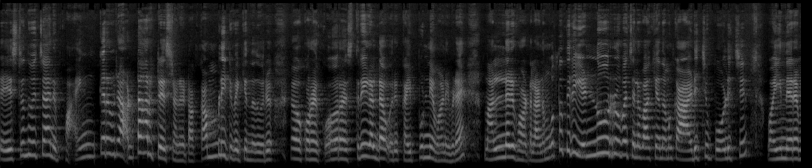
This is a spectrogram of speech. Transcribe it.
ടേസ്റ്റ് എന്ന് വെച്ചാൽ ഭയങ്കര ഒരു അടാറ് ടേസ്റ്റാണ് കേട്ടോ. കംപ്ലീറ്റ് വെക്കുന്നത് ഒരു കുറേ കുറേ സ്ത്രീകളുടെ ഒരു കൈപുണ്യമാണ് ഇവിടെ. നല്ലൊരു ഹോട്ടലാണ്. മൊത്തത്തിൽ എണ്ണൂറ് രൂപ ചിലവാക്കിയാൽ നമുക്ക് അടിച്ച് പൊളിച്ച് വൈകുന്നേരം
